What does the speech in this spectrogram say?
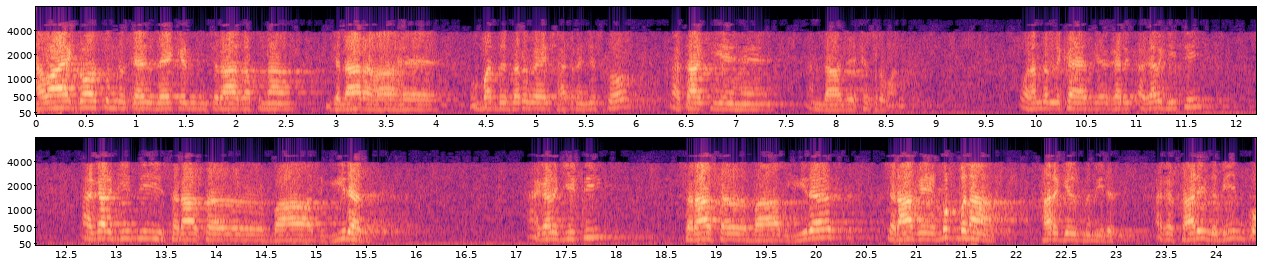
ہوائے گو تم تو تیز، لیکن چراغ اپنا جلا رہا ہے۔ وہ مرد درویش حق نے جس کو عطا کیے ہیں، انداز خسروانہ اور اندر لکھا ہے کہ اگر اگر گیتی اگر گیتی سراسر باد گیرد۔ اگر گیتی سراسر باد گیرد، چراغ مک بنا ہر گرد نمیرت اگر ساری زمین کو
